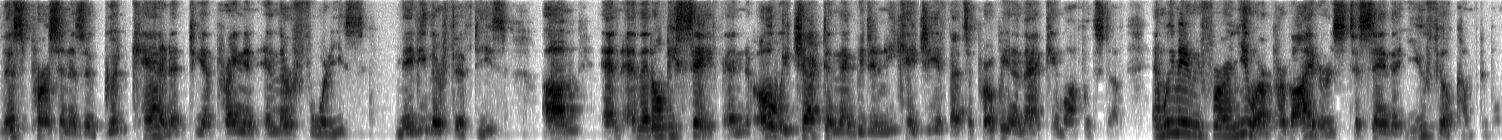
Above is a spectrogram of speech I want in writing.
this person is a good candidate to get pregnant in their 40s, maybe their 50s, um, and, and it'll be safe. And oh, we checked and then we did an EKG if that's appropriate and that came off with stuff. And we may refer in you, our providers, to say that you feel comfortable.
